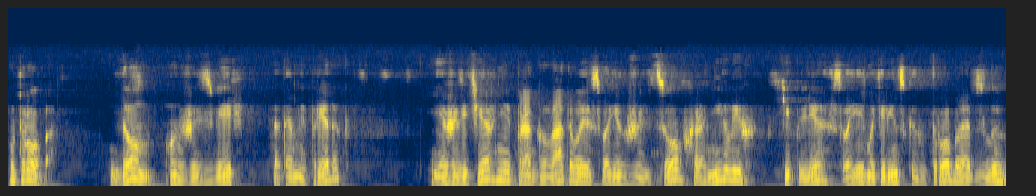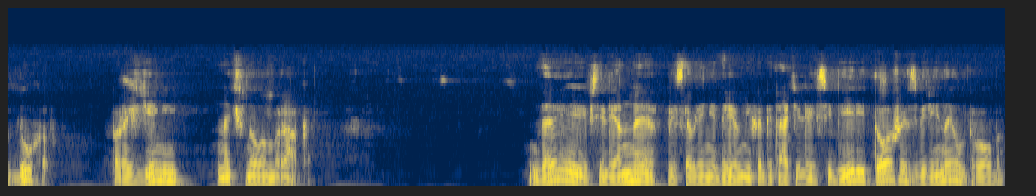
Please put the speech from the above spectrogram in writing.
утроба. Дом, он же зверь, тотемный предок, ежевечерне проглатывая своих жильцов, хранил их в тепле своей материнской утробы от злых духов, порождений ночного мрака. Да и Вселенная в представлении древних обитателей Сибири тоже звериная утроба.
